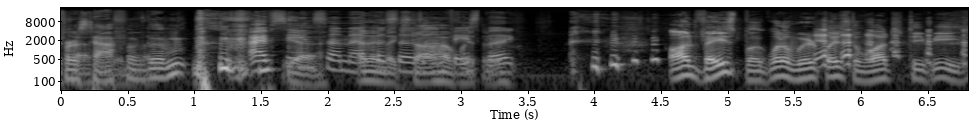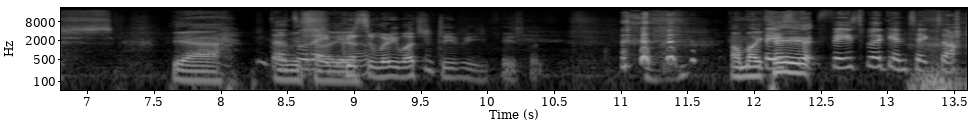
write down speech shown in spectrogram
first, half, of like- them. I've seen Yeah, some and then, like, episodes on. Facebook. On Facebook. What a weird place to watch TV. yeah. let That's me what I do. Kristen, where do you watch TV? Facebook. I'm like, Face- hey, Facebook and TikTok.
